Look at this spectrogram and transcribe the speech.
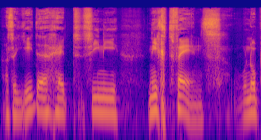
Also jeder hat seine Nicht-Fans. Und ob,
